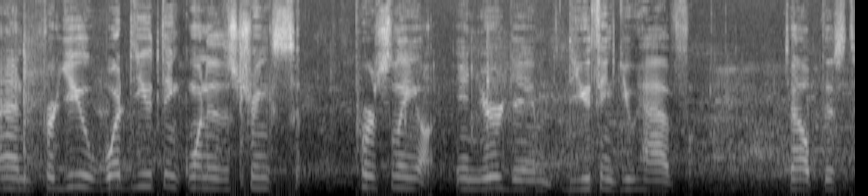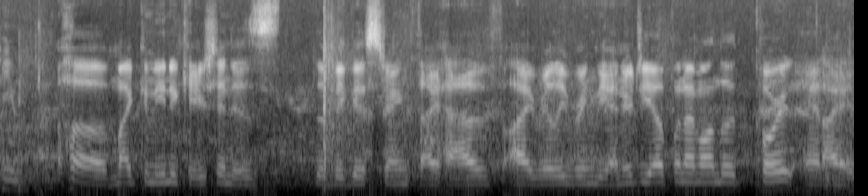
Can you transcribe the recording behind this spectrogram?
And for you, what do you think one of the strengths personally in your game do you think you have to help this team? Uh, my communication is the biggest strength I have. I really bring the energy up when I'm on the court, and I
